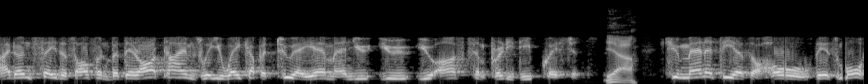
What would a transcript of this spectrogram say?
I don't say this often, but there are times where you wake up at 2 a.m. and you, you, you ask some pretty deep questions. Yeah. Humanity as a whole, there's more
